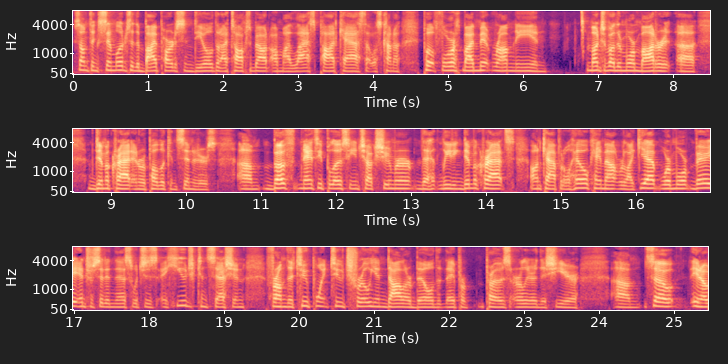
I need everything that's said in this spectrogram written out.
something similar to the bipartisan deal that I talked about on my last podcast that was kind of put forth by Mitt Romney and bunch of other more moderate uh, Democrat and Republican senators. Um, both Nancy Pelosi and Chuck Schumer, the leading Democrats on Capitol Hill, came out and were like, "Yep, we're more very interested in this," which is a huge concession from the 2.2 trillion dollar bill that they proposed earlier this year. Um, so you know,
